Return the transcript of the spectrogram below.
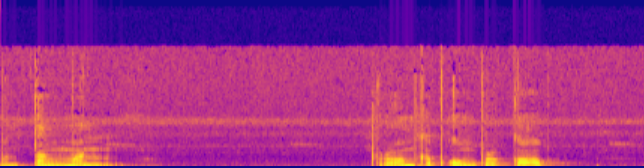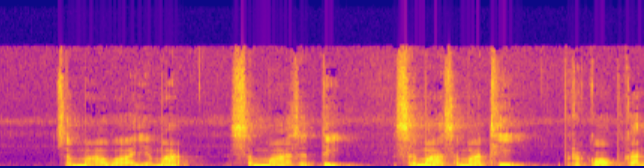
มันตั้งมั่น พร้อมกับองค์ประกอบสัมมาวายมะสัมมาสติสมาสมาธิประกอบกัน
